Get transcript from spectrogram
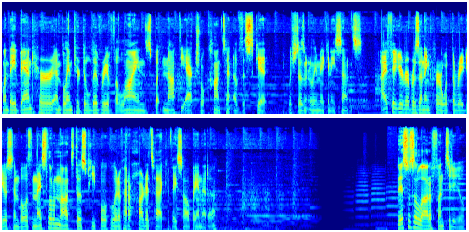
when they banned her and blamed her delivery of the lines but not the actual content of the skit, which doesn't really make any sense. I figured representing her with the radio symbol is a nice little nod to those people who would have had a heart attack if they saw Bayonetta. This was a lot of fun to do.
